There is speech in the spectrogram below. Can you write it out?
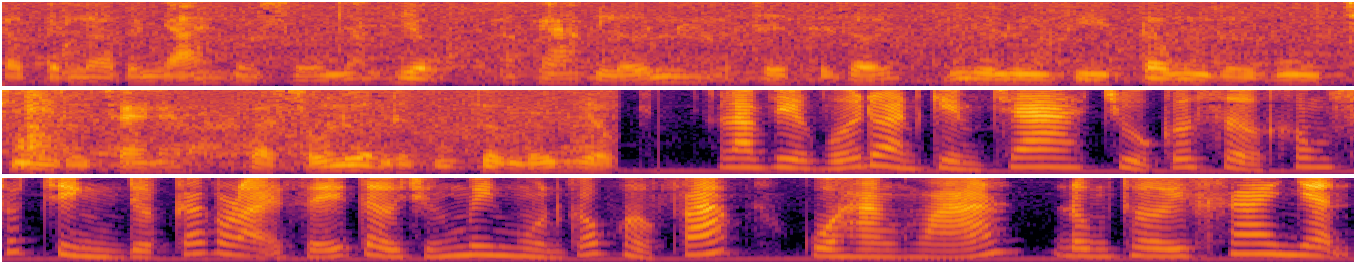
đặc biệt là cái nhái một số nhãn hiệu các cái hãng lớn ở trên thế giới như Louis Vuitton rồi Gucci rồi Chanel và số lượng thì cũng tương đối nhiều. Làm việc với đoàn kiểm tra, chủ cơ sở không xuất trình được các loại giấy tờ chứng minh nguồn gốc hợp pháp của hàng hóa, đồng thời khai nhận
